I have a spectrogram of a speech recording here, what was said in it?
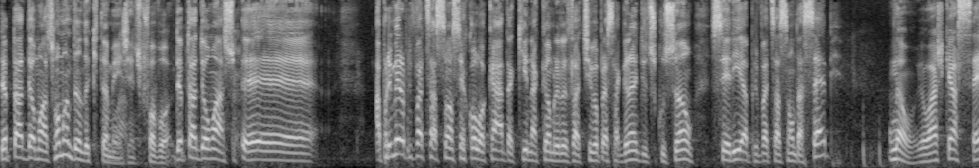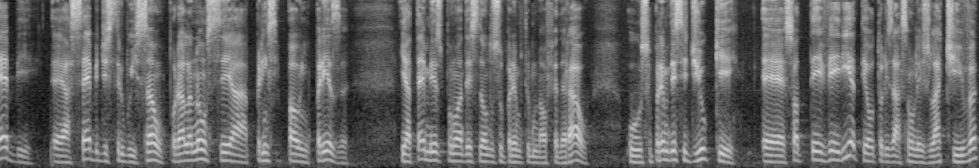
Deputado Delmaço, vamos mandando aqui também, gente, por favor. Deputado Delmaço, é... A primeira privatização a ser colocada aqui na Câmara Legislativa para essa grande discussão seria a privatização da SEB? Não, eu acho que a SEB, é, a SEB Distribuição, por ela não ser a principal empresa, e até mesmo por uma decisão do Supremo Tribunal Federal, o Supremo decidiu que é, só deveria ter autorização legislativa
